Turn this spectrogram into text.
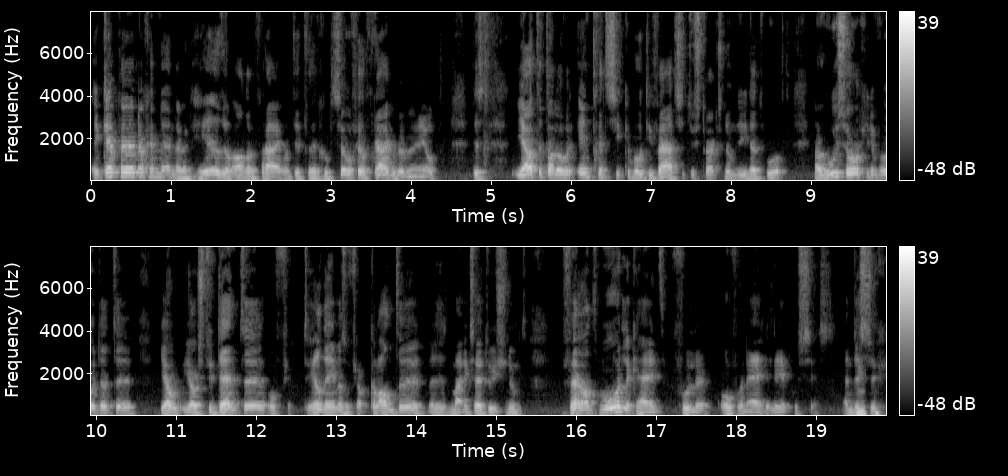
Ik heb uh, nog, een, nog een heel veel andere vragen, want dit uh, roept zoveel vragen bij mij op. Dus je had het al over intrinsieke motivatie toen straks, noemde je dat woord. Maar hoe zorg je ervoor dat uh, jou, jouw studenten, of jouw deelnemers, of jouw klanten, het, het maakt niks uit hoe je ze noemt, verantwoordelijkheid voelen over een eigen leerproces? En dus, hm. zich,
